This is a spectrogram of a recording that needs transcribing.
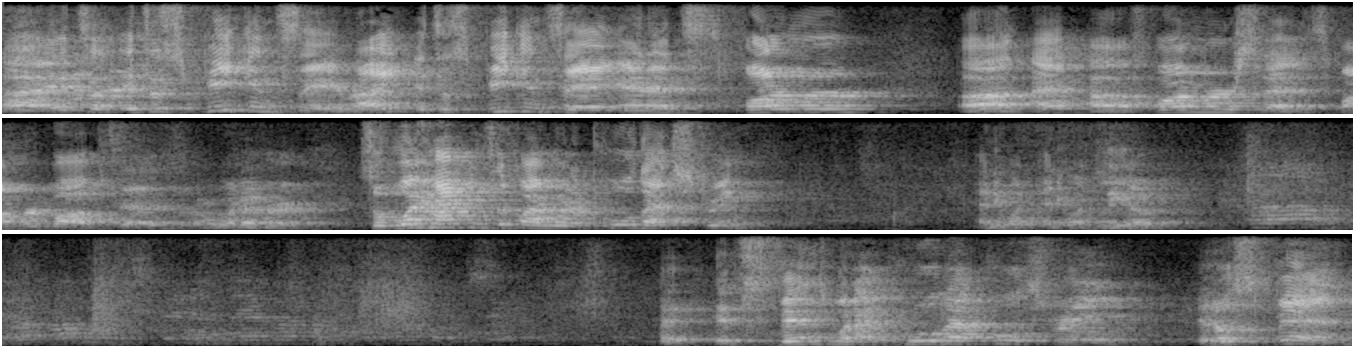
Uh, it's a it's a speak and say, right? It's a speak and say, and it's farmer uh, uh, farmer says, farmer Bob says, or whatever. So what happens if I were to pull that string? Anyone? Anyone? Leo. It, it spins when I pull that pull string. It'll spin,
